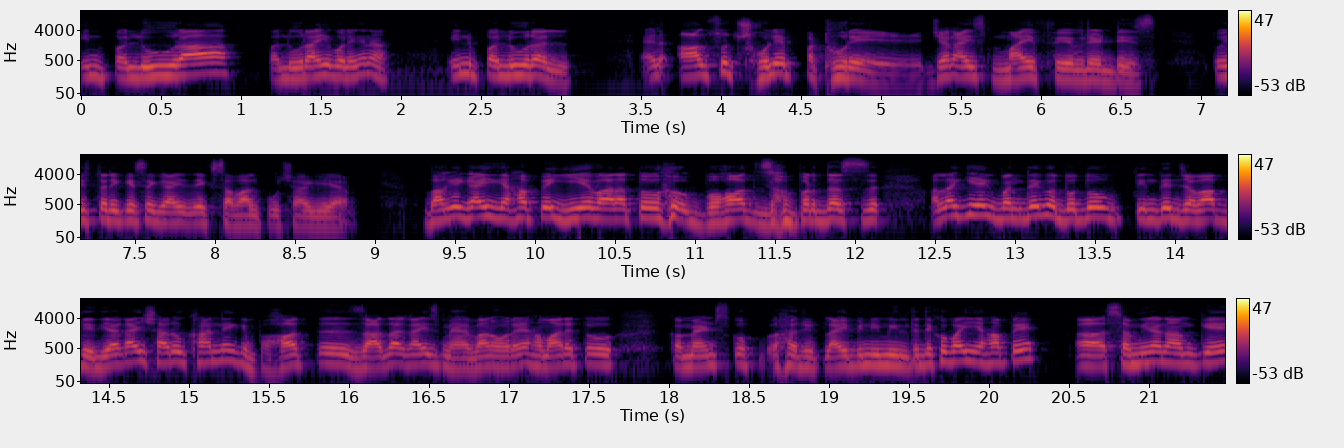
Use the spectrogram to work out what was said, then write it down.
इन पलूरा पलूरा ही बोलेंगे ना in plural and also chole पठूरे जन इज़ माई फेवरेट डिश तो इस तरीके से गाइज़ एक सवाल पूछा गया। बाकी गाइज़ यहाँ पे ये वाला तो बहुत ज़बरदस्त, हालाँकि एक बंदे को दो दो तीन दिन जवाब दे दिया गाइज़ शाहरुख खान ने कि बहुत ज़्यादा गाइज़ मेहरबान हो रहे हैं। हमारे तो कमेंट्स को रिप्लाई भी नहीं मिलते। देखो भाई, यहाँ पे समीरा नाम के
